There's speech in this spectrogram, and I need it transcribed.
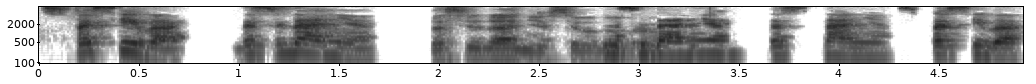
Спасибо. До свидания. До свидания. Всего доброго. До свидания. До свидания. Спасибо.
